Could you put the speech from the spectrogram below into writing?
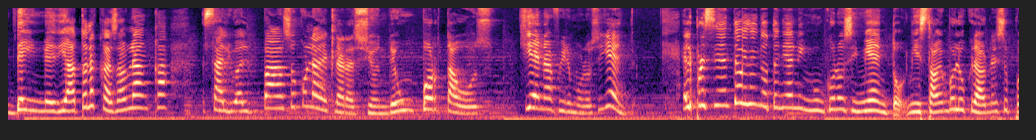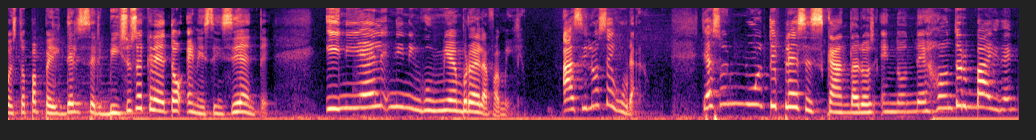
De inmediato la Casa Blanca salió al paso con la declaración de un portavoz quien afirmó lo siguiente. El presidente Biden no tenía ningún conocimiento ni estaba involucrado en el supuesto papel del servicio secreto en este incidente, y ni él ni ningún miembro de la familia. Así lo aseguraron. Ya son múltiples escándalos en donde Hunter Biden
